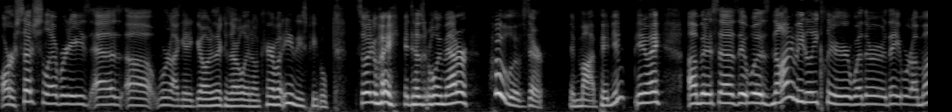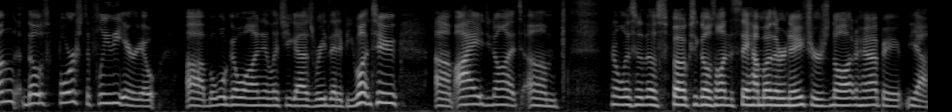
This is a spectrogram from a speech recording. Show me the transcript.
are such celebrities as, uh, we're not going to go into there because I really don't care about any of these people. So, anyway, it doesn't really matter who lives there, in my opinion. Anyway, um, but it says it was not immediately clear whether they were among those forced to flee the area. Uh, but we'll go on and let you guys read that if you want to. Um, I do not. Um, I don't listen to those folks. It goes on to say how Mother Nature's not happy. Yeah,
